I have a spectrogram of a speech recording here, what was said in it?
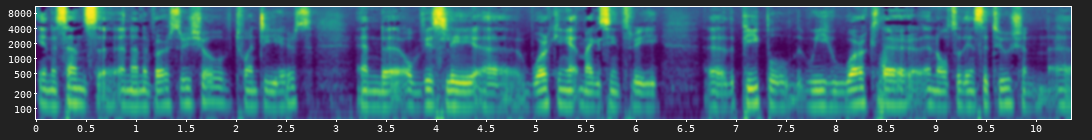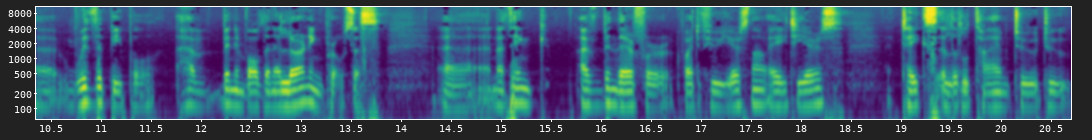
In a sense, uh, an anniversary show of 20 years, and uh, obviously, uh, working at Magasin 3, uh, the people, we who work there, and also the institution with the people have been involved in a learning process. And I think I've been there for quite a few years now, eight years. It takes a little time to, to,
